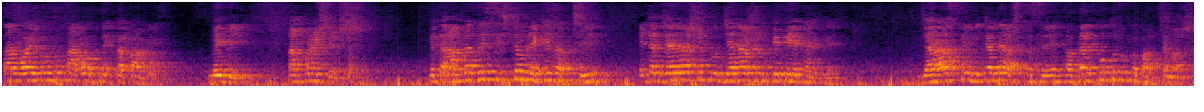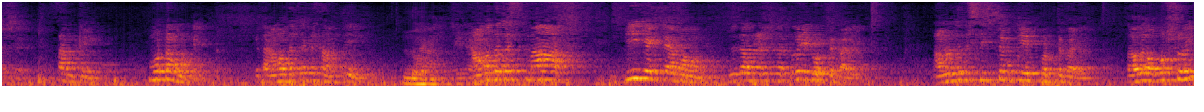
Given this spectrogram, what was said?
তার ওয়াইফ হয়তো তার অর্ধেকটা পাবে মেবি তারপরে শেষ। কিন্তু আমরা যে সিস্টেম রেখে যাচ্ছি এটা জেনারেশন টু জেনারেশন পেতেই থাকবে। যারা আজকে রিটার্নে আসতেছে তাদের কতটুকু পাচ্ছে মাস শেষে? সামথিং মোটামুটি। কিন্তু আমাদেরটাকে সামথিং নো। আমাদের স্মার্ট বিগ একটা অ্যামাউন্ট যদি আমরা সেটা তৈরি করতে পারি আমরা যদি সিস্টেম ক্রিয়েট করতে পারি তাহলে অবশ্যই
